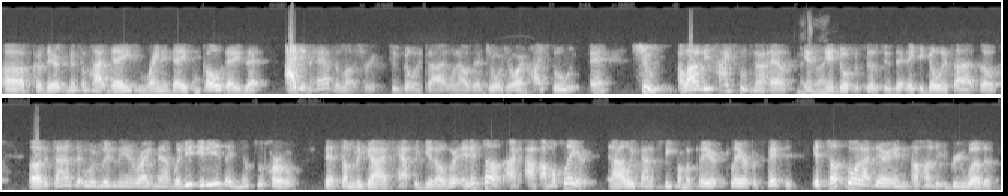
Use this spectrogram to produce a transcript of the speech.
uh, because there's been some hot days, some rainy days, some cold days that I didn't have the luxury to go inside when I was at Georgia or in high school. And shoot, a lot of these high schools now have in, right. indoor facilities that they could go inside. So uh, the times that we're living in right now, but it, it is a mental hurdle that some of the guys have to get over, and it's tough. I, I'm a player, and I always kind of speak from a player player perspective. It's tough going out there in a hundred degree weather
